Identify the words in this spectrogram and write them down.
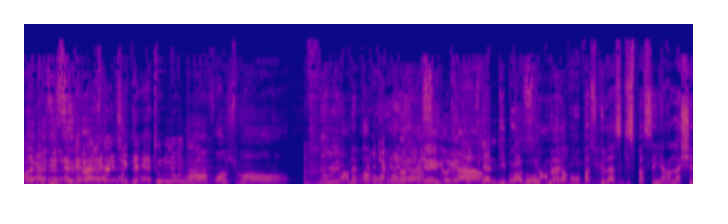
Ouais, vrai Pourquoi tu t'es- Tout le monde. Oh, franchement Non mais, non, mais bravo. il y a- On apprécie, regarde Sofiane dit bravo. Non, mais bravo, parce que là, ce qui se passe, c'est qu'il y a un lâcher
